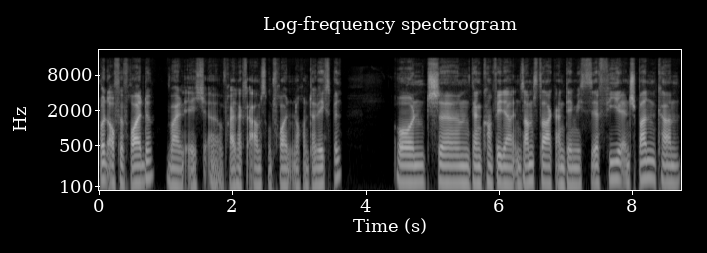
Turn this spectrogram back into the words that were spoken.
und auch für Freunde, weil ich äh, freitags abends mit Freunden noch unterwegs bin. Und ähm, dann kommt wieder ein Samstag, an dem ich sehr viel entspannen kann.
